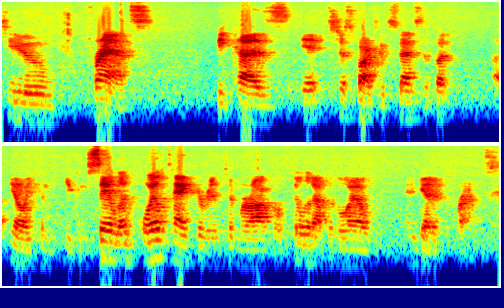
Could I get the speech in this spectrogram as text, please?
to France because it's just far too expensive. But uh, you know, you sail an oil tanker into Morocco, fill it up with oil, and get it to France.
